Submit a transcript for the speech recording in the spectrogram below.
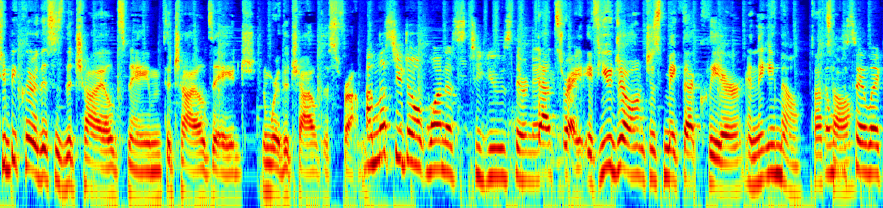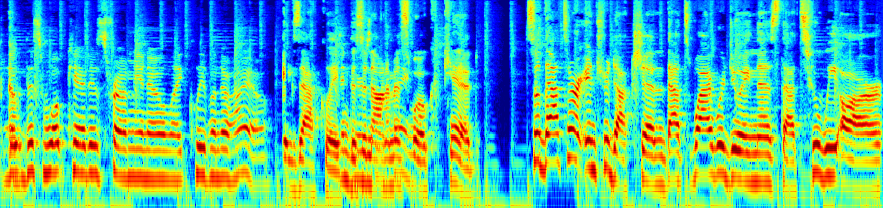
To be clear, this is the child's name, the child's age, and where the child is from. Unless you don't want us to use their name. That's right. If you don't, just make that clear in the email. That's And all. say, like, th- this woke kid is from, you know, like Cleveland, Ohio. Exactly. And This anonymous woke kid. So that's our introduction. That's why we're doing this. That's who we are.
